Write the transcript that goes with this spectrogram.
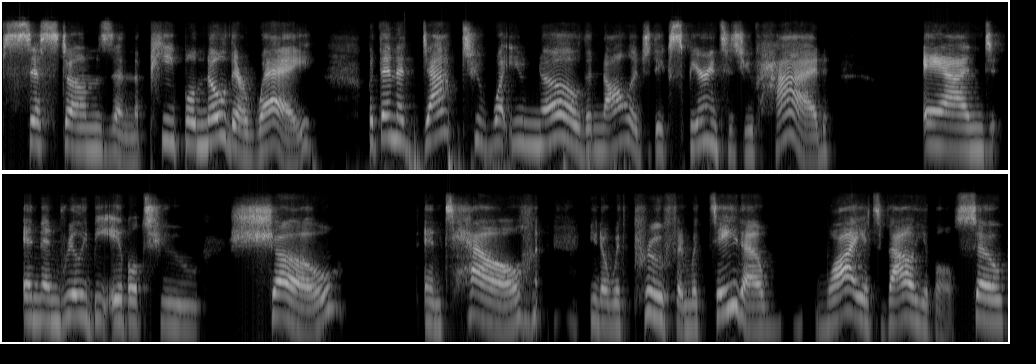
systems and the people know their way but then adapt to what you know the knowledge the experiences you've had and and then really be able to show and tell you know with proof and with data why it's valuable. So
